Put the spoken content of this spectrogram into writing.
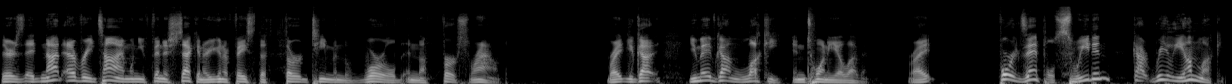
There's not every time when you finish second are you going to face the third team in the world in the first round. Right? You got you may have gotten lucky in 2011, right? For example, Sweden got really unlucky.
